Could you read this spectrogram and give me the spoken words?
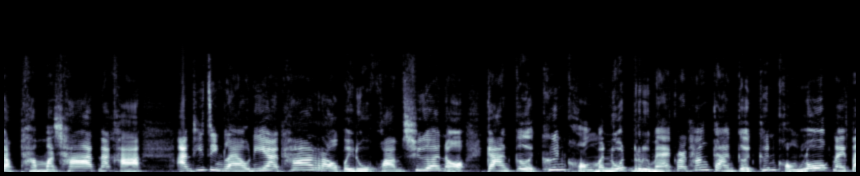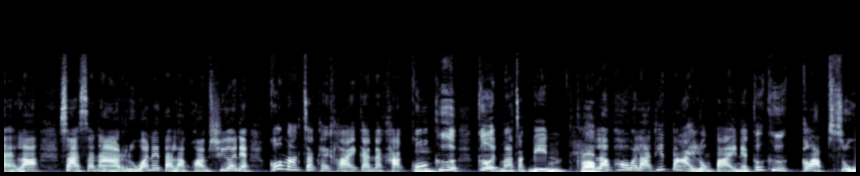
กับธรรมชาตินะคะ อันที่จริงแล้วเนี่ยถ้าเราไปดูความเชื่อเนาะการเกิดขึ้นของมนุษย์ หรือแม้กระทั่งการเกิดขึ้นของโลกในแต่ละศาสนาหรือว่าในแต่ละความเชื่อเนี่ยก็มักจะคล้าย ๆกันนะคะ ก็คือเกิดมาจากดินครับแล้วพอเวลาที่ตายลงไปเนี่ยก็คือกลับสู่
